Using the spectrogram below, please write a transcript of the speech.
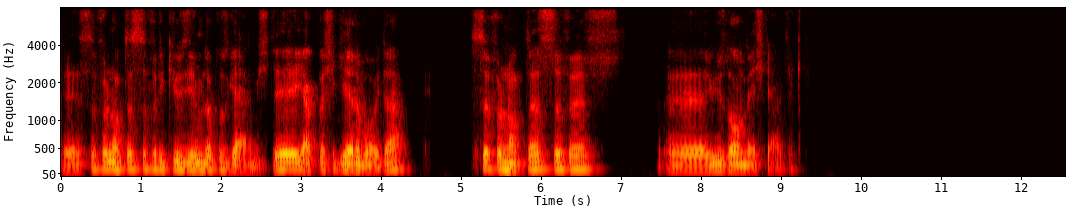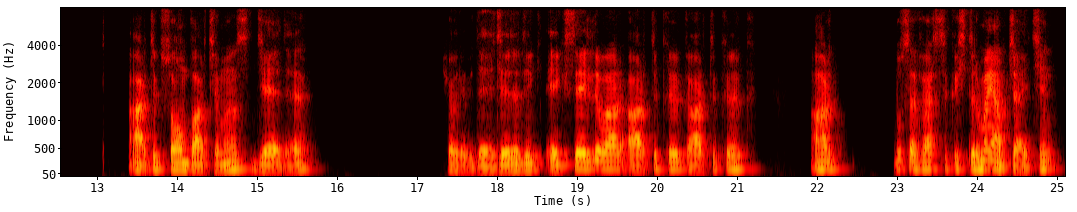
0.0229 e, gelmişti. Yaklaşık yarı boyda 0.0115 e, gelecek. Artık son parçamız C'de. Şöyle bir DC dedik. Eksi 50 var. Artı 40 artı 40. Art, bu sefer sıkıştırma yapacağı için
